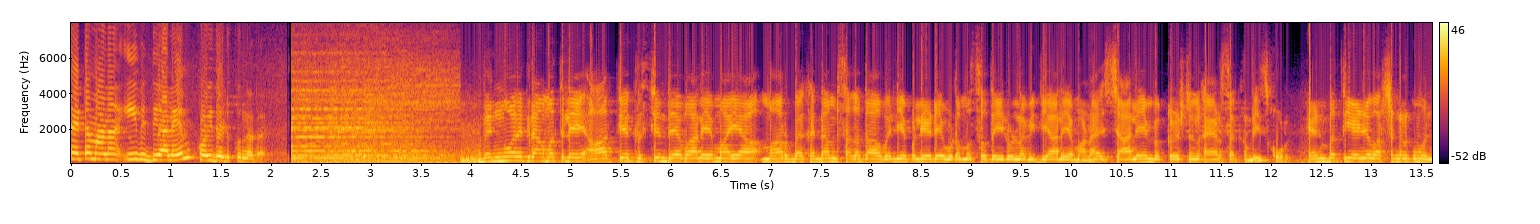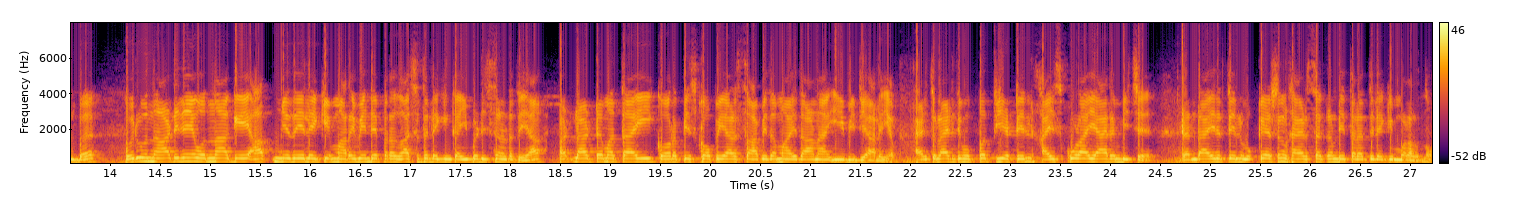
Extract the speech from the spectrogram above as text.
നേട്ടമാണ് ഈ വിദ്യാലയം കൊയ്തെടുക്കുന്നത്. വെങ്ങോല ഗ്രാമത്തിലെ ആദ്യ ക്രിസ്ത്യൻ ദേവാലയമായ മാർ ബഹനം സഹദ വലിയപള്ളിയുടെ ഉടമസ്ഥതയിലുള്ള വിദ്യാലയമാണ് ശാലയം വൊക്കേഷണൽ ഹയർ സെക്കൻഡറി സ്കൂൾ. എൺപത്തിയേഴ് വർഷങ്ങൾക്ക് മുൻപ് ഒരു നാടിനെ ഒന്നാകെ ആത്മീയതയിലേക്കും അറിവിന്റെ പ്രകാശത്തിലേക്കും കൈപിടിച്ച് നടത്തിയ പട്ലാട്ട് മത്തായി കോറപ്പിസ്കോപ്പയാൽ സ്ഥാപിതമായതാണ് ഈ വിദ്യാലയം. ആയിരത്തി തൊള്ളായിരത്തി മുപ്പത്തിയെട്ടിൽ ഹൈസ്കൂളായി ആരംഭിച്ച് രണ്ടായിരത്തിൽ വൊക്കേഷണൽ ഹയർ സെക്കൻഡറി തലത്തിലേക്കും വളർന്നു.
